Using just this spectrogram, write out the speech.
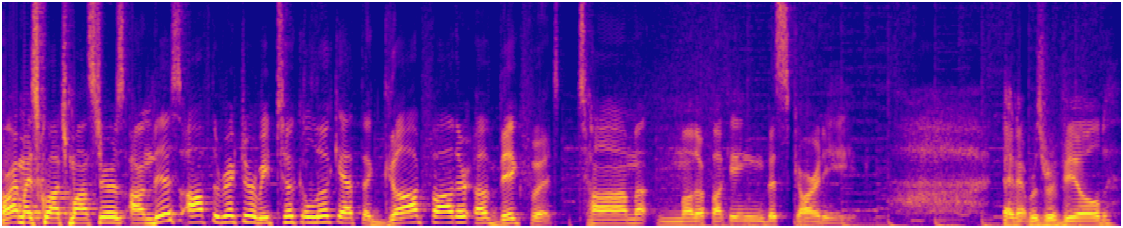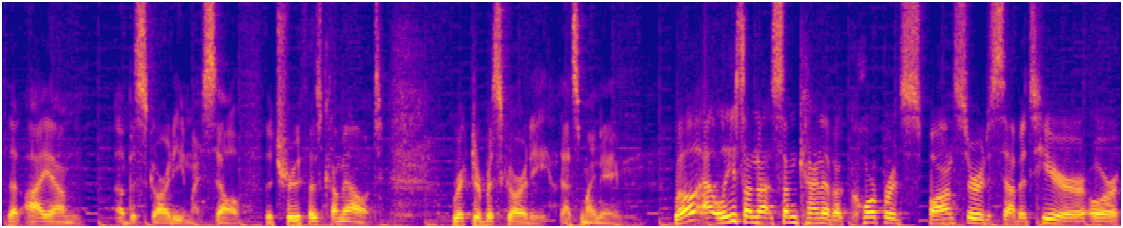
All right, my Squatch monsters, on this Off the Rictor, we took a look at the godfather of Bigfoot, Tom motherfucking Biscardi. And it was revealed that I am a Biscardi myself. The truth has come out. Rictor Biscardi, that's my name. Well, at least I'm not some kind of a corporate sponsored saboteur or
